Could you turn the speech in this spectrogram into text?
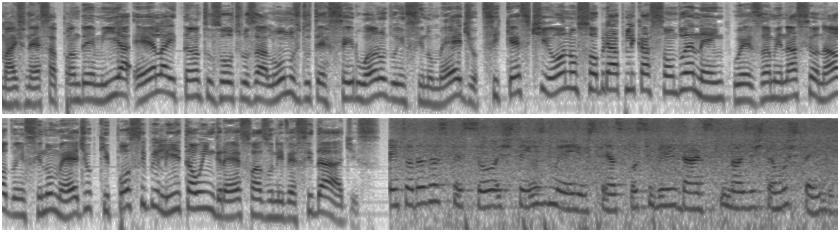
Mas nessa pandemia, ela e tantos outros alunos do terceiro ano do ensino médio se questionam sobre a aplicação do Enem, o Exame Nacional do Ensino Médio, que possibilita o ingresso às universidades. Nem todas as pessoas têm os meios, têm as possibilidades que nós estamos tendo.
